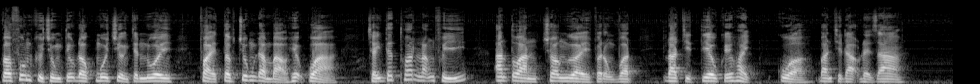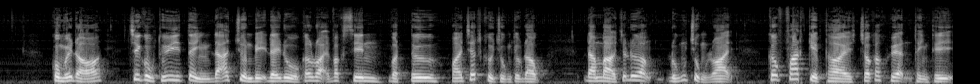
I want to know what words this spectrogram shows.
và phun khử trùng tiêu độc môi trường chăn nuôi phải tập trung đảm bảo hiệu quả, tránh thất thoát lãng phí, an toàn cho người và động vật, đạt chỉ tiêu kế hoạch của ban chỉ đạo đề ra. Cùng với đó, tri cục Thú y tỉnh đã chuẩn bị đầy đủ các loại vaccine, vật tư, hóa chất khử trùng tiêu độc, đảm bảo chất lượng, đúng chủng loại, cấp phát kịp thời cho các huyện thành thị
